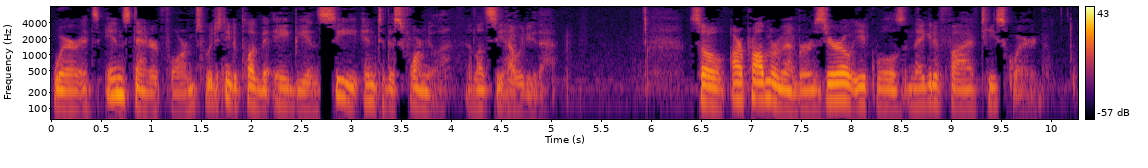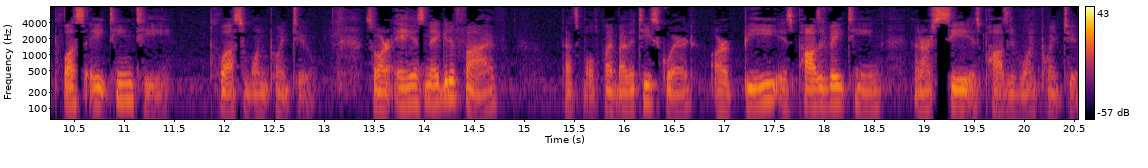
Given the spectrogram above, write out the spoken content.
where it's in standard form, so we just need to plug the a, b, and c into this formula. And let's see how we do that. So our problem, remember, 0 equals negative 5t squared plus 18t plus 1.2. So our a is negative 5, that's multiplied by the t squared. Our b is positive 18, and our c is positive 1.2.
